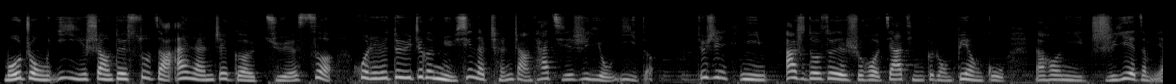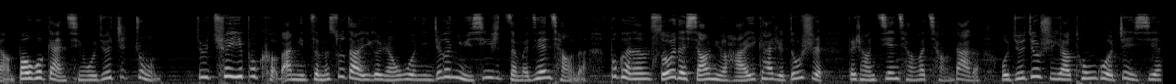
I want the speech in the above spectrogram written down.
某种意义上对塑造安然这个角色，或者是对于这个女性的成长，它其实是有益的。就是你二十多岁的时候，家庭各种变故，然后你职业怎么样，包括感情，我觉得这种就是缺一不可吧。你怎么塑造一个人物？你这个女性是怎么坚强的？不可能所有的小女孩一开始都是非常坚强和强大的。我觉得就是要通过这些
